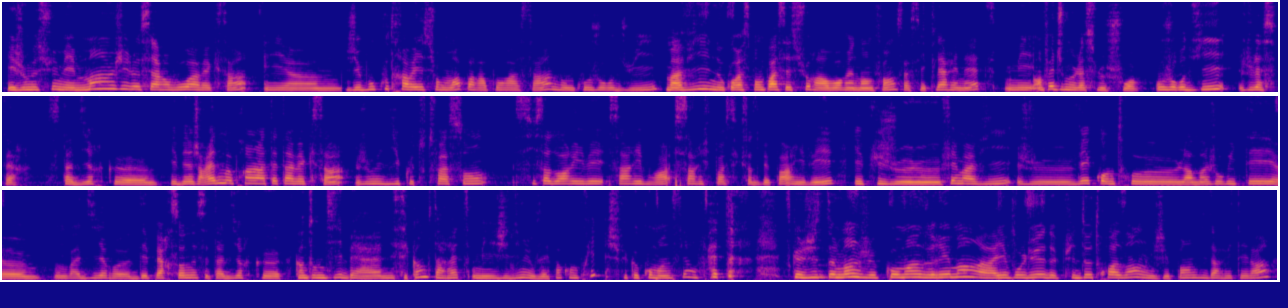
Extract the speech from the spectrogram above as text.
Et je me suis mais mangé le cerveau avec ça. Et euh, j'ai beaucoup travaillé sur moi par rapport à ça. Donc aujourd'hui, ma vie ne correspond pas, c'est sûr, à avoir un enfant, ça c'est clair et net. Mais en fait, je me laisse le choix. Aujourd'hui, je laisse faire. C'est-à-dire que, eh j'arrête de me prendre la tête avec ça. Je me dis que de toute façon, si ça doit arriver, ça arrivera. Si ça n'arrive pas, c'est que ça ne devait pas arriver. Et puis je fais ma vie, je vais contre la majorité, euh, on va dire, euh, des personnes. C'est-à-dire que quand on me dit, ben, mais c'est quand t'arrêtes? Mais j'ai dit, mais vous n'avez pas compris? Je fais que commencer en fait. Parce que justement, je commence vraiment à évoluer depuis 2-3 ans et j'ai pas envie d'arrêter là.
